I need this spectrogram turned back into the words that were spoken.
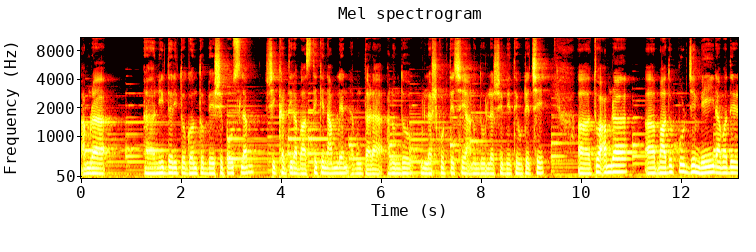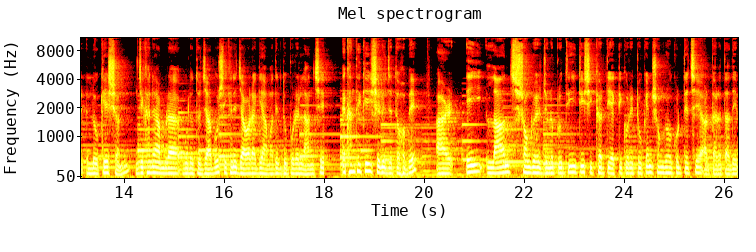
আমরা নির্ধারিত গন্তব্যে এসে পৌঁছলাম। শিক্ষার্থীরা বাস থেকে নামলেন এবং তারা আনন্দ উল্লাস করতেছে, আনন্দ উল্লাসে মেতে উঠেছে। তো আমরা মাধবপুর যে মেইন আমাদের লোকেশন যেখানে আমরা মূলত যাব, সেখানে যাওয়ার আগে আমাদের দুপুরের লাঞ্চে এখান থেকেই সেরে যেতে হবে। আর এই লাঞ্চ সংগ্রহের জন্য প্রতিটি শিক্ষার্থী একটি করে টোকেন সংগ্রহ করতেছে আর তারা তাদের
